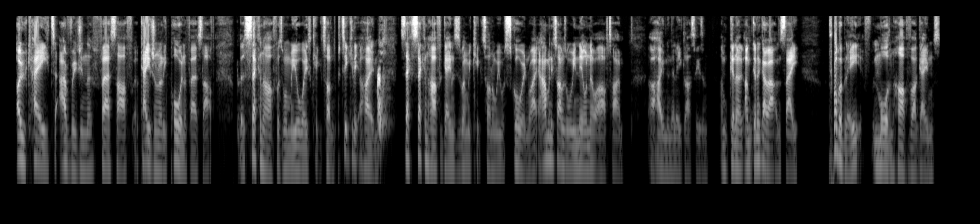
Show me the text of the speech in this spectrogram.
okay to average in the first half, occasionally poor in the first half. But the second half was when we always kicked on, particularly at home. Sec- second half of games is when we kicked on and we were scoring. Right? How many times were we nil nil at half time at home in the league last season? I'm gonna I'm gonna go out and say probably more than half of our games.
